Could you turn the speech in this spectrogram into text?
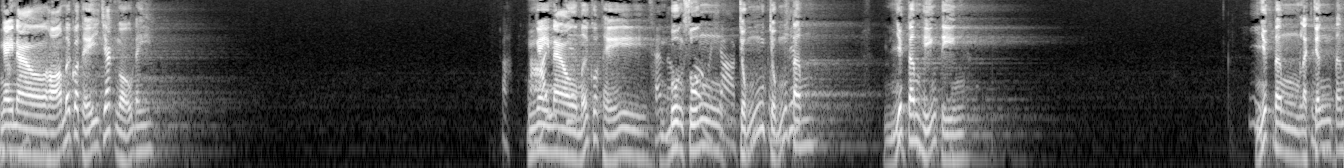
Ngày nào họ mới có thể giác ngộ đây? Ngày nào mới có thể buông xuống chủng chủng tâm Nhất tâm hiển tiện Nhất tâm là chân tâm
